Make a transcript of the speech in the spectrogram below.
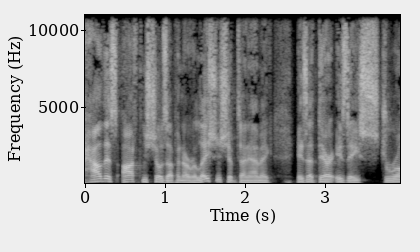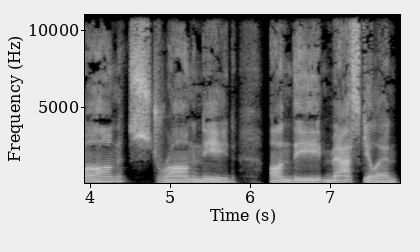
how this often shows up in our relationship dynamic is that there is a strong, strong need on the masculine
